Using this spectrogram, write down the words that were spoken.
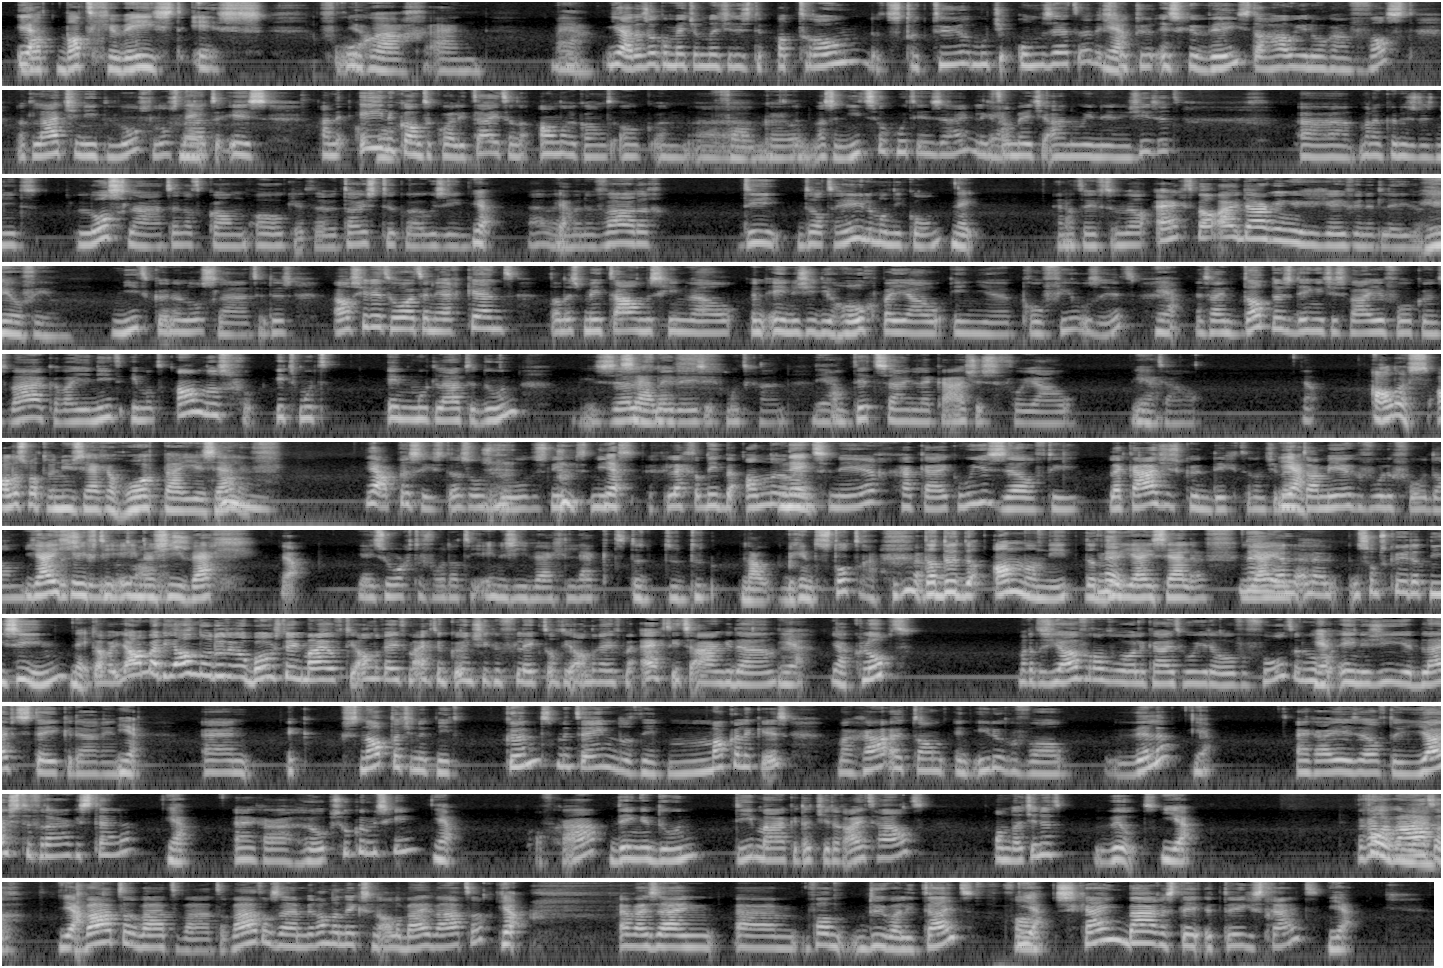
Ja. Wat, wat geweest is. Vroeger. En, maar ja. Ja, dat is ook een beetje omdat je dus de patroon, de structuur moet je omzetten. De Ja. structuur is geweest, daar hou je nog aan vast. Dat laat je niet los. Loslaten is aan de ene Oh. kant de kwaliteit, aan de andere kant ook een, een- waar ze niet zo goed in zijn. Ligt Ja. er een beetje aan hoe je in de energie zit. Eh, maar dan kunnen ze dus niet loslaten. En dat kan ook, ja, dat hebben we thuis natuurlijk wel gezien. Ja. We Ja. hebben een vader die dat helemaal niet kon. Nee, En dat heeft hem wel echt wel uitdagingen gegeven in het leven heel veel. niet kunnen loslaten. Dus als je dit hoort en herkent, dan is metaal misschien wel een energie die hoog bij jou in je profiel zit. Ja. En zijn dat dus dingetjes waar je voor kunt waken, waar je niet iemand anders voor iets moet, in moet laten doen, waar je zelf, mee bezig moet gaan. Ja. Want dit zijn lekkages voor jou, Ja. Alles, alles wat we nu zeggen hoort bij jezelf. Hmm. Ja, precies. Dat is ons doel. Dus niet, niet, leg dat niet bij andere Nee. mensen neer. Ga kijken hoe je zelf die lekkages kunt dichten. Want je bent Ja. daar meer gevoelig voor dan Jij geeft die energie anders. weg. Ja. Jij zorgt ervoor dat die energie weglekt. Dat, dat- nou, begint te stotteren. Ja. Dat doet de ander niet. Dat Nee. doe jij zelf. Nee, jij, en, en, en soms kun je dat niet zien. Nee. Dat we, ja, maar die andere doet heel boos tegen mij. Of die andere heeft me echt een kunstje geflikt. Of die andere heeft me echt iets aangedaan. ja, Ja, klopt. Maar het is jouw verantwoordelijkheid hoe je erover voelt. En hoeveel Ja. energie je blijft steken daarin. Ja. En ik snap dat je het niet kunt meteen. Dat het niet makkelijk is. Maar ga het dan in ieder geval willen. Ja. En ga jezelf de juiste vragen stellen. Ja. En ga hulp zoeken misschien. Ja. Of ga dingen doen die maken dat je eruit haalt. Omdat je het wilt. ja, We gaan naar Volgende. water. Ja. Water, water, water. Water zijn Miranda en ik zijn allebei water. Ja. En wij zijn ehm, van dualiteit. Van Ja. schijnbare tegenstrijd. Ja.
